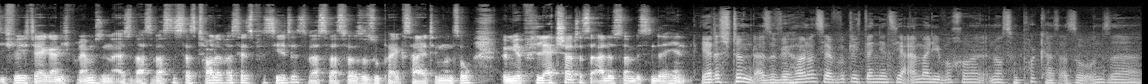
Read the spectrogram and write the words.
ich will dich da ja gar nicht bremsen. Also was, was ist das Tolle, was jetzt passiert ist? Was, was war so super exciting und so? Bei mir plätschert das alles so ein bisschen dahin. Ja, das stimmt. Also wir hören uns ja wirklich dann jetzt hier einmal die Woche noch zum Podcast. Also unser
